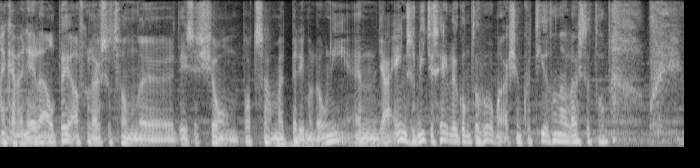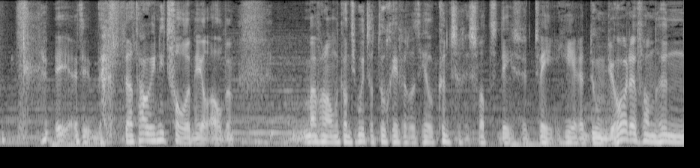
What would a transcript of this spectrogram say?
Ik heb een hele LP afgeluisterd van uh, deze Sean Potts samen met Paddy Maloney. En ja, één zo'n liedje is heel leuk om te horen... maar als je een kwartier van naar luistert, dan dat hou je niet vol, een heel album. Maar van de andere kant, je moet wel toegeven dat het heel kunstig is... wat deze twee heren doen. Je hoorde van hun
